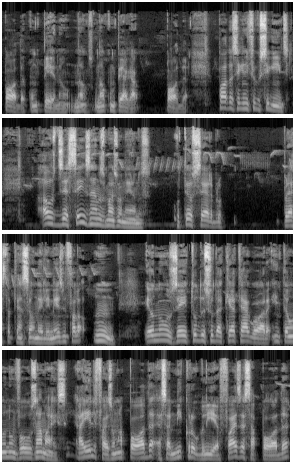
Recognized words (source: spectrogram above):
poda com P, não, não, não com PH, poda. Poda significa o seguinte, aos 16 anos mais ou menos, o teu cérebro presta atenção nele mesmo e fala: Hum, eu não usei tudo isso daqui até agora, então eu não vou usar mais. Aí ele faz uma poda, essa microglia faz essa poda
